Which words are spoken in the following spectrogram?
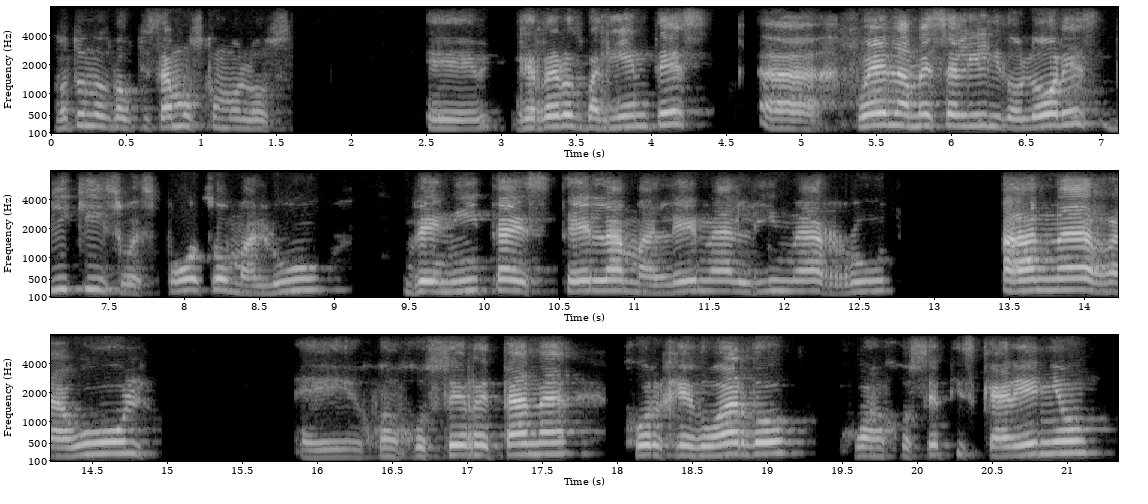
Nosotros nos bautizamos como los eh, guerreros valientes. Ah, fue en la mesa Lili Dolores, Vicky y su esposo, Malú, Benita, Estela, Malena, Lina, Ruth, Ana, Raúl, eh, Juan José Retana, Jorge Eduardo, Juan José Tiscareño,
